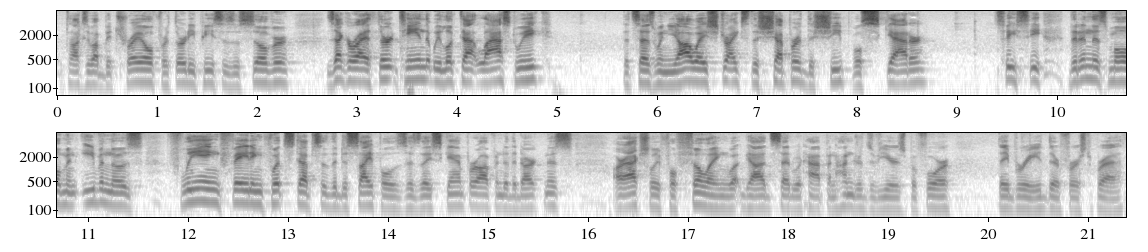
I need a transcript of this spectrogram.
it talks about betrayal for 30 pieces of silver. Zechariah 13 that we looked at last week that says, When Yahweh strikes the shepherd, the sheep will scatter. So you see that in this moment, even those fleeing, fading footsteps of the disciples as they scamper off into the darkness are actually fulfilling what God said would happen hundreds of years before they breathed their first breath.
